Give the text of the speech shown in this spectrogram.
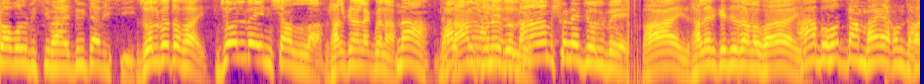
ডবল বিসি ভাই দুইটা বিসি। জ্বলবে তো ভাই? জ্বলবে ইনশাল্লাহ ঝাল কিনা লাগবে না? না দাম শুনে জ্বলবে। দাম শুনে জ্বলবে। ভাই ঝালের কেজি জানো ভাই? হ্যাঁ বহুত দাম ভাই এখন ঝাল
